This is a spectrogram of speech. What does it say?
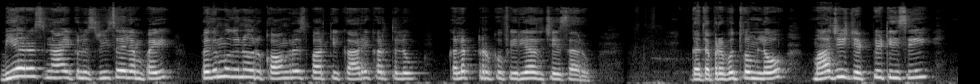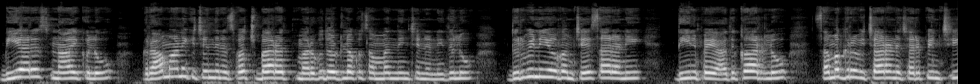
బీఆర్ఎస్ నాయకులు శ్రీశైలంపై పెదముదునూరు కాంగ్రెస్ పార్టీ కార్యకర్తలు కలెక్టర్కు ఫిర్యాదు చేశారు. గత ప్రభుత్వంలో మాజీ జెడ్పీటీసీ బీఆర్ఎస్ నాయకులు గ్రామానికి చెందిన స్వచ్ఛ భారత్ మరుగుదొడ్లకు సంబంధించిన నిధులు దుర్వినియోగం చేశారని దీనిపై అధికారులు సమగ్ర విచారణ జరిపించి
